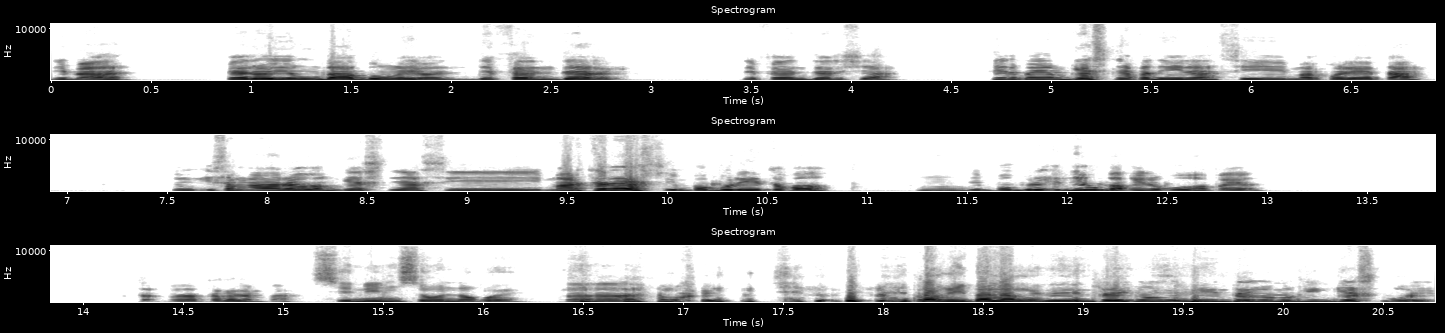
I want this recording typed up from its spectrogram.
Di ba? Pero yung bago ngayon, defender. Defender siya. Sino ba yung guest niya kanina? Si Marcoleta? Yung isang araw, ang guest niya si Martinez, yung paborito ko. Mm. Yung paborito, hindi mo ba kinukuha pa yun? Ta- Matagalan pa? Sininson ako eh. Ah, okay. Nakita lang eh. Hinihintay ko, hinihintay ko maging guest mo eh.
